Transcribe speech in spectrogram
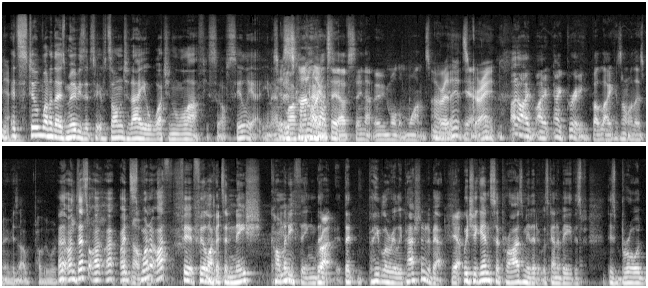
Yeah. it's still one of those movies that if it's on today, you'll watch and laugh yourself silly at. You know, Just- It's kinda I like- Caine. can't say I've seen that movie more than once. Oh, really? It's great. I know, I, I, I agree, but like, it's not one of those movies I probably would. And- watch. and that's what I, I, it's No one. I feel, feel like it's a niche comedy thing that, Right. that people are really passionate about. Yeah. Which again surprised me that it was going to be this this broad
